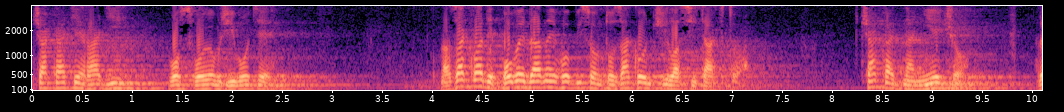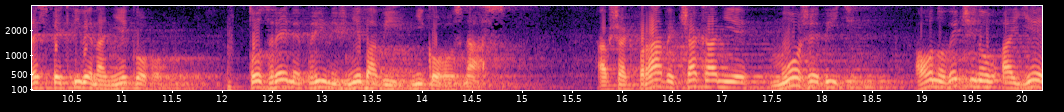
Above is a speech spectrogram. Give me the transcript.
čakáte radi vo svojom živote? Na základe povedaného by som to zakončil asi takto. Čakať na niečo, respektíve na niekoho, to zrejme príliš nebaví nikoho z nás. Avšak práve čakanie môže byť, a ono väčšinou aj je,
